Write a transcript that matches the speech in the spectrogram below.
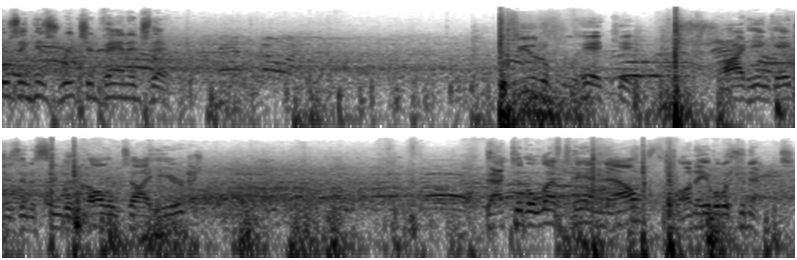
using his reach advantage there. Beautiful head kick. All right, he engages in a single collar tie here. Back to the left hand now, unable to connect.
